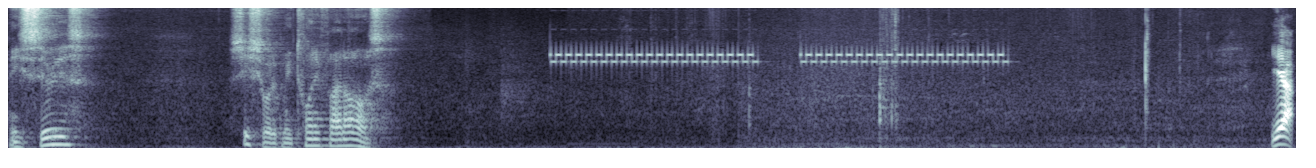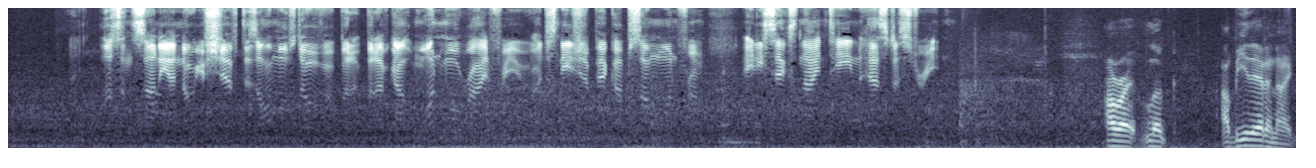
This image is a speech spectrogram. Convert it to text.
Are you serious? She shorted me $25. Yeah. Listen, Sonny, I know your shift is almost over, but but I've got one more ride for you. I just need you to pick up someone from 8619 Hester Street. All right, look, I'll be there tonight.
